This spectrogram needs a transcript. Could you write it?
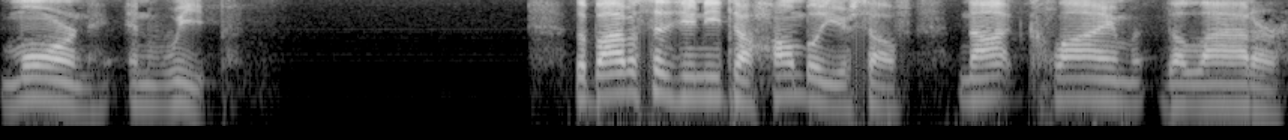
mourn, and weep. The Bible says you need to humble yourself, not climb the ladder.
